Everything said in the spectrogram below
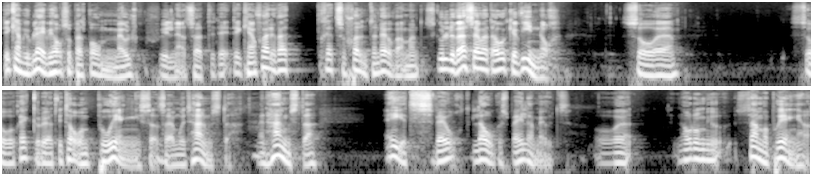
Det kan vi bli. Vi har så pass bra målskillnad så att det, det kanske hade varit rätt så skönt ändå. Va? Men skulle det vara så att AIK vinner så, eh, så räcker det att vi tar en poäng så att säga mot Halmstad. Men Halmstad är ett svårt lag att spela mot. Och, eh, nu har de ju samma poäng här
